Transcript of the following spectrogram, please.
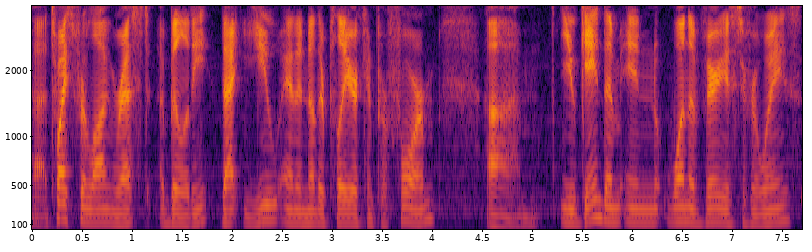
uh, twice per long rest ability that you and another player can perform. Um, you gain them in one of various different ways.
